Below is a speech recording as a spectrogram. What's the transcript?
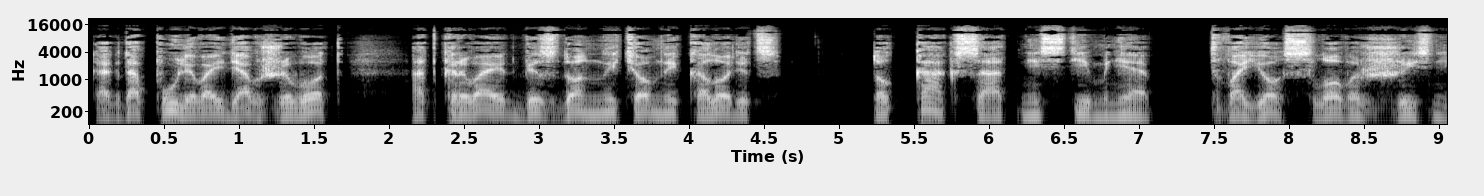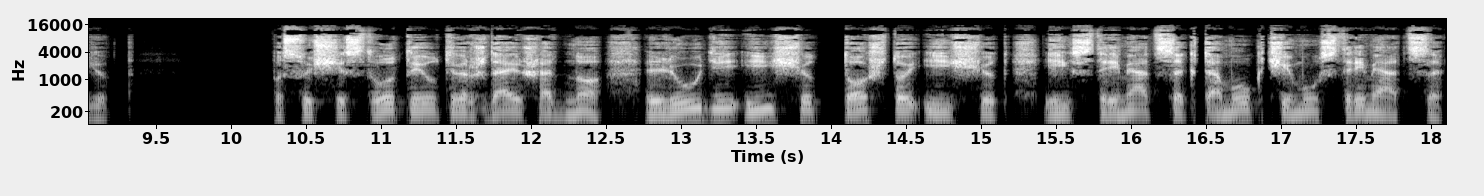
когда пуля, войдя в живот, открывает бездонный темный колодец, то как соотнести мне твое слово с жизнью? По существу ты утверждаешь одно — люди ищут то, что ищут, и стремятся к тому, к чему стремятся.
